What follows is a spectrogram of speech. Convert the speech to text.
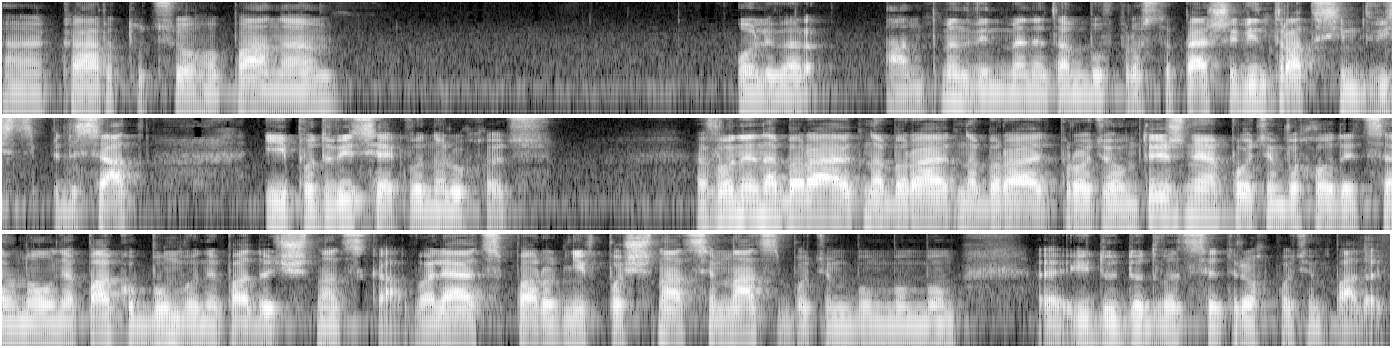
е, карту цього пана. Олівер Антмен. Він в мене там був просто перший. Він тратив 7250. І подивіться, як вони рухаються. Вони набирають, набирають, набирають протягом тижня, потім виходить це оновлення паку, бум, вони падають 16к. Валяються пару днів по 16-17, потім бум-бум-бум, е, йдуть до 23, потім падають.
